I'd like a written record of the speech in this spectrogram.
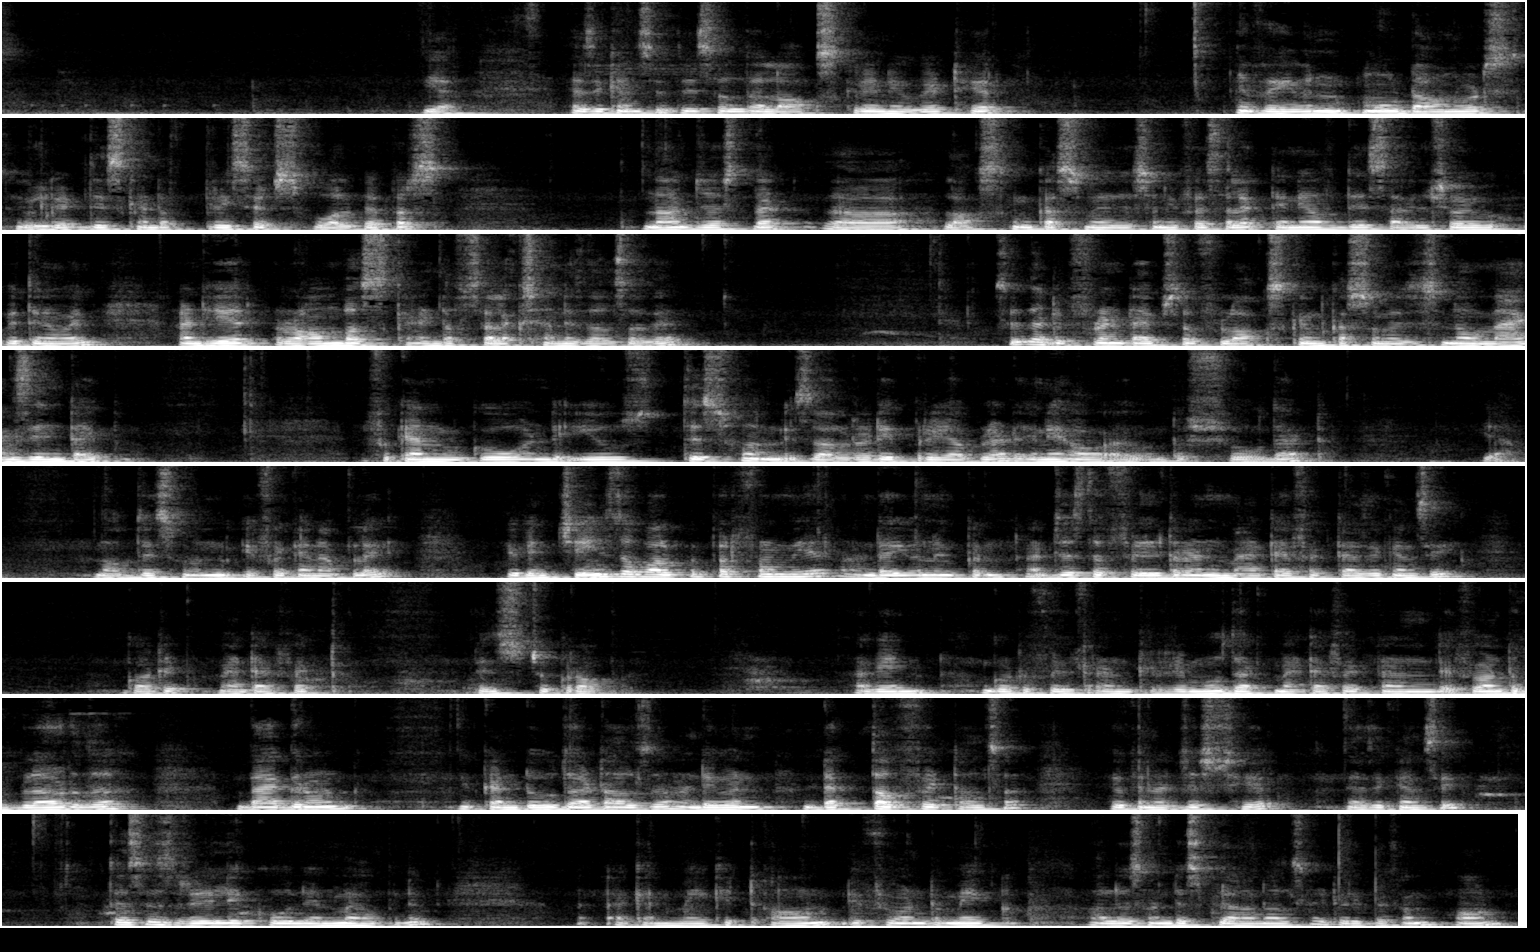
Yeah as you can see this is the lock screen you get here. If I even move downwards you will get this kind of presets wallpapers. Not just that uh, lock screen customization. If I select any of this I will show you within a while. And here rhombus kind of selection is also there so the different types of lock screen customization. Now magazine type. If you can go and use this one is already pre-applied. Anyhow I want to show that. Yeah. Now this one if I can apply you can change the wallpaper from here and even you can adjust the filter and matte effect as you can see. Got it? Matte effect pinch to crop. Again go to filter and remove that matte effect. And if you want to blur the background you can do that also and even depth of it also you can adjust here as you can see. This is really cool in my opinion. I can make it on. If you want to make always on display on also it will become on.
